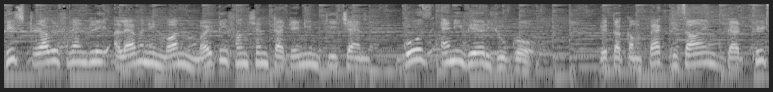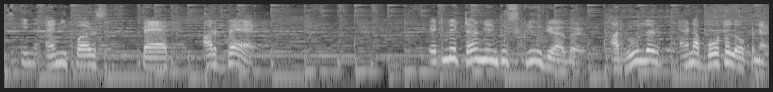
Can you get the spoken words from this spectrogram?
This travel-friendly 11-in-1 multifunction titanium keychain goes anywhere you go with a compact design that fits in any purse, bag or bag. It may turn into screwdriver, a ruler and a bottle opener.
